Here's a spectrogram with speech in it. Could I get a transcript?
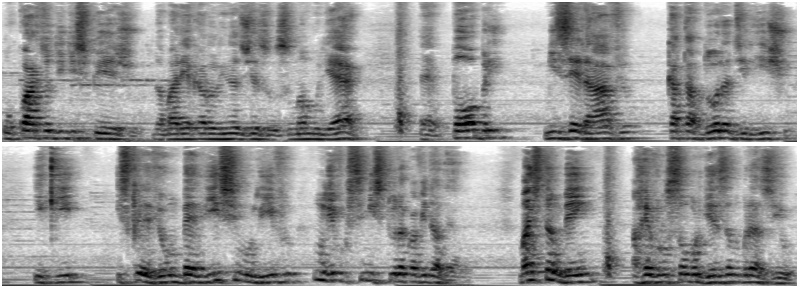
O Quarto de Despejo, da Maria Carolina de Jesus, uma mulher é, pobre, miserável, catadora de lixo e que escreveu um belíssimo livro, um livro que se mistura com a vida dela. Mas também a Revolução Burguesa no Brasil,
